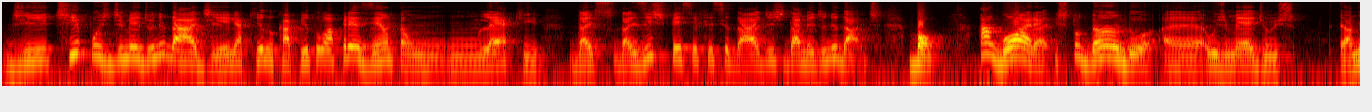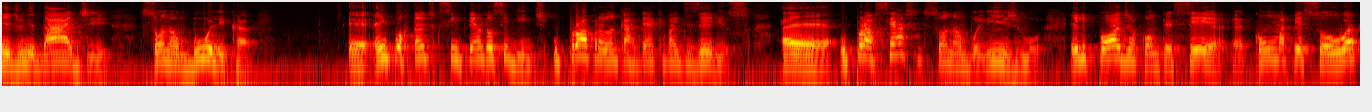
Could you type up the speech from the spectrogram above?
de tipos de mediunidade. Ele aqui no capítulo apresenta um, um leque das, das especificidades da mediunidade. Bom, agora, estudando é, os médiums, a mediunidade sonambúlica, é, é, importante que se entenda o seguinte: o próprio Allan Kardec vai dizer isso. É, o processo de sonambulismo ele pode acontecer é, com uma pessoa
